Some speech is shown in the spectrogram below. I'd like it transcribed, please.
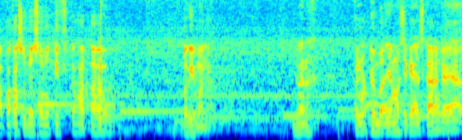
Apakah sudah solutifkah atau bagaimana? Gimana? kalau dampaknya masih kayak sekarang kayak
